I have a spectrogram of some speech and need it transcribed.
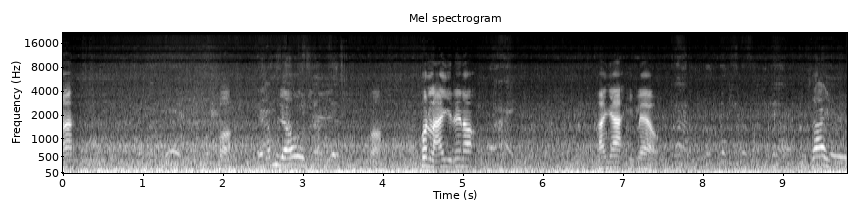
ฮะบอก แถมแล้วใส่บอกคนหลายอยู่ได้เนาะอาญะอีกแล้ว ใช่เลย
